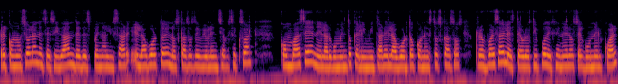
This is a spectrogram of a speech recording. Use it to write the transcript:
Reconoció la necesidad de despenalizar el aborto en los casos de violencia sexual, con base en el argumento que limitar el aborto con estos casos refuerza el estereotipo de género según el cual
